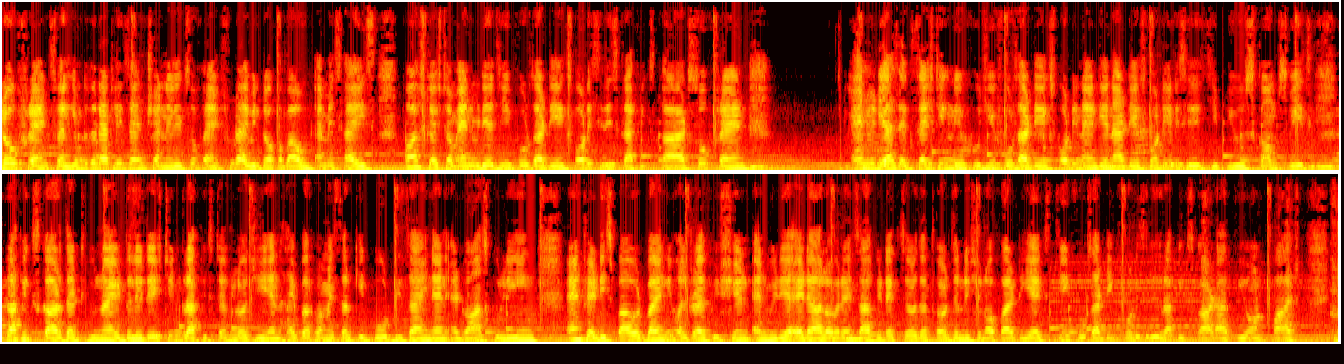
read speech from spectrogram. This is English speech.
Hello friends, welcome to the Tech channel. So friends, today I will talk about MSI's first custom NVIDIA GeForce RTX 40 series graphics card. So friend, NVIDIA's exciting new GeForce RTX 4090 and RTX 4080 series GPUs comes with graphics cards that unite the latest in graphics technology and high-performance circuit board design and advanced cooling. And is powered by new ultra-efficient NVIDIA Ada Lovelace architecture. The third generation of RTX GeForce RTX 40 series graphics card are beyond fast,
